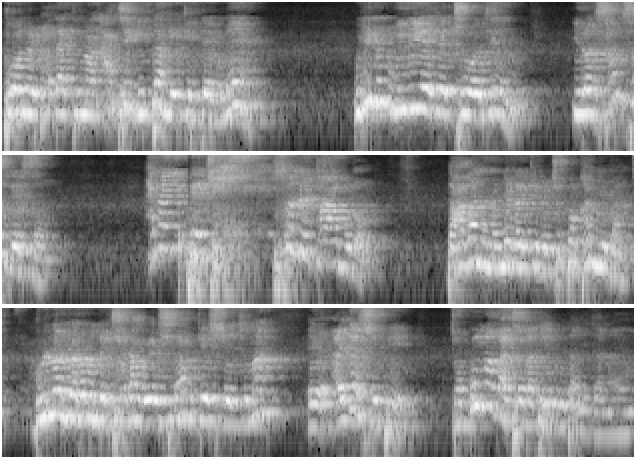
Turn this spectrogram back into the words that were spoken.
구원을 받았지만 아직 이 땅에 있기 때문에 우리는 우리에게 주어진 이런 삶 속에서 하나님 앞에 최선을 다함으로 나가는 은혜가 있기를 축복합니다. 물론 여러분들 잘하고 열심히 하고 계시겠지만 예, 알다시피 저 꼬마가 제가 데리고 다니잖아요.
